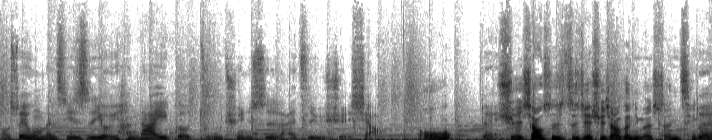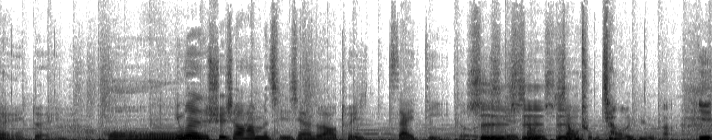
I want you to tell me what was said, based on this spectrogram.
好，所以我们其实有很大一个族群是来自于学校。哦，对，学校是直接学校跟你们申请。对对。哦，因为学校他们其实现在都要推。在地的是是是乡土教育嘛，应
